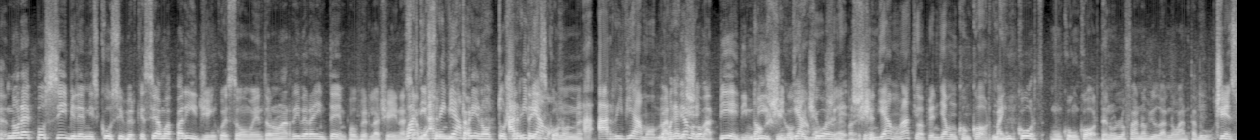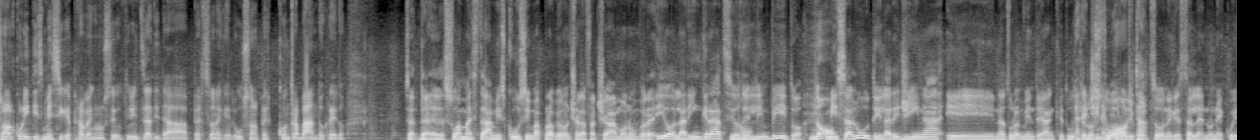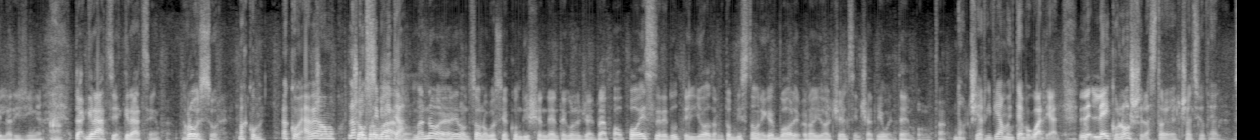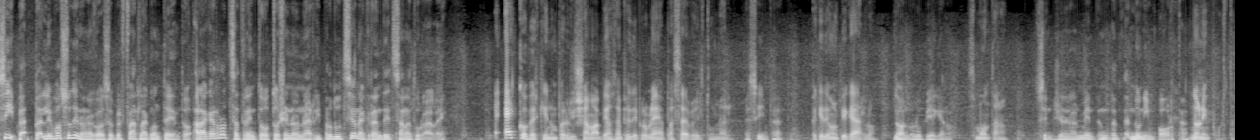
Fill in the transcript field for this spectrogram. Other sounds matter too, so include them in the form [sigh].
Non è possibile, mi scusi, perché siamo a Parigi in questo momento, non arriverei in tempo per la cena. Guardi, siamo su un treno ottocentesco. arriviamo, non- a- arriviamo, Ma arriviamo sce- come, a piedi, in no, bici, scendiamo, ci vuole fare? scendiamo un attimo e prendiamo un Concorde. Ma in corsa, un Concorde non lo fanno più dal 92. Ce ne sono alcuni dismessi che però vengono utilizzati da persone che lo usano per contrabbando, credo. Eh, Sua Maestà, mi scusi, ma proprio non ce la facciamo. non vorrei- Io la ringrazio No. dell'invito. No. Mi saluti la regina e naturalmente anche tutto lo stuolo di persone che sta lì. Non è quella regina. Ah. Da- grazie, grazie. Professore. Ma come? Ma come? Avevamo la ci ho possibilità. provato, ma no, eh, io non sono così accondiscendente con le gente. Beh, Può, essere tutti gli Otranto Bistoni che vuole, però io al Chelsea ci arrivo in tempo. No, ci arriviamo in tempo. Guardi, le- lei conosce la storia del Chelsea Hotel? Sì, beh, beh, le posso dire una cosa per farla contento. Alla carrozza 38 c'è una riproduzione a grandezza naturale. Ecco perché non riusciamo, abbiamo sempre dei problemi a passare per il tunnel. Eh sì, infatti. Perché devono piegarlo, No, non lo piegano. smontano. Sì, generalmente non importa. Non importa.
